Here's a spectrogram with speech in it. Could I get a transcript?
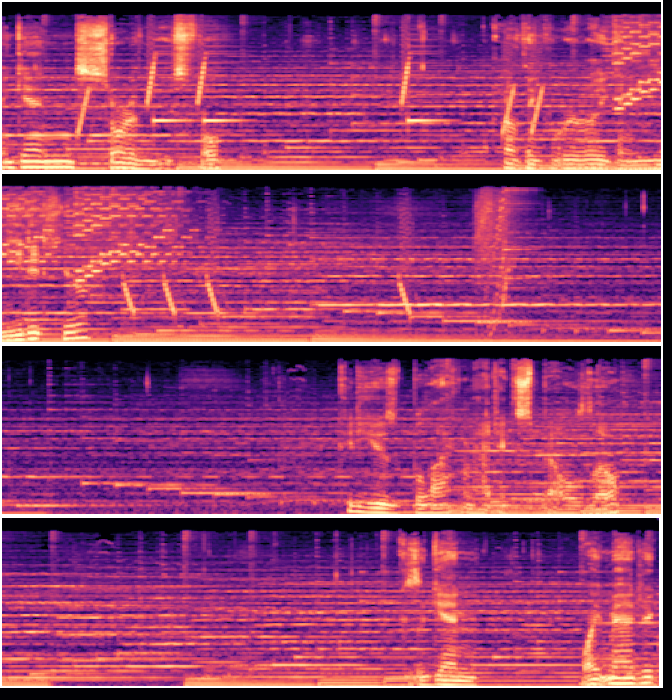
Again, sort of useful. I don't think we're really going to need it here. Could use black magic spells though. Because again, white magic,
